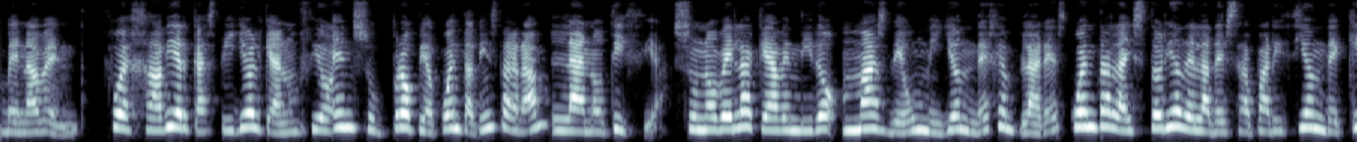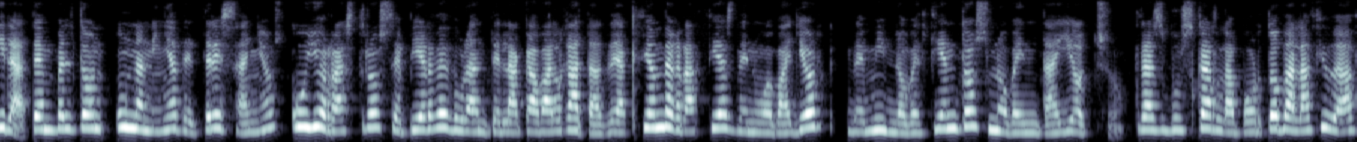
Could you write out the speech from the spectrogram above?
Benavent fue Javier Castillo el que anunció en su propia cuenta de Instagram la noticia. Su novela, que ha vendido más de un millón de ejemplares, cuenta la historia de la desaparición de Kira Templeton, una niña de tres años, cuyo rastro se pierde durante la cabalgata de Acción de Gracias de Nueva York de 1998. Tras buscarla por toda la ciudad,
